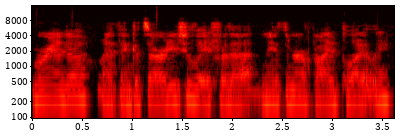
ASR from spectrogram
Miranda, I think it's already too late for that, Nathan replied politely.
